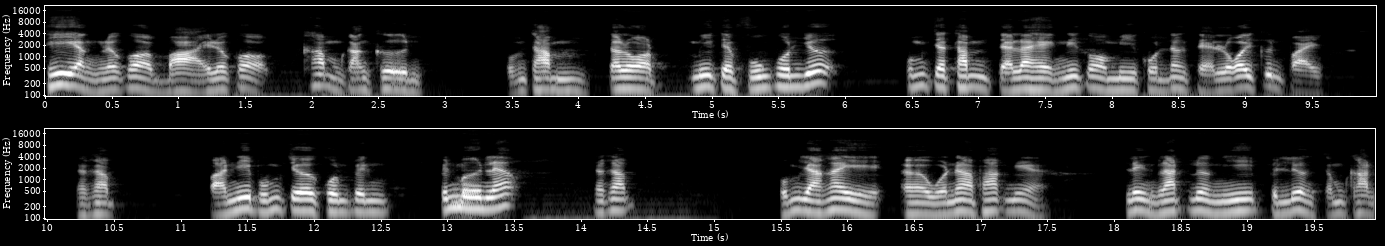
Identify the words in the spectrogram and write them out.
เที่ยงแล้วก็บ่ายแล้วก็ค่ำกลางคืน ผมทำตลอดมีแต่ฝูงคนเยอะ ผมจะทำแต่ละแห่งนี้ก็มีคนตั้งแต่ร้อยขึ้นไปนะครับ ป่านนี้ผมเจอคนเป็นเป็นหมื่นแล้วนะครับ ผมอยากให้เอ่อหัวหน้าพักเนี่ยเร่งรัดเรื่องนี้เป็นเรื่องสำคัญ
